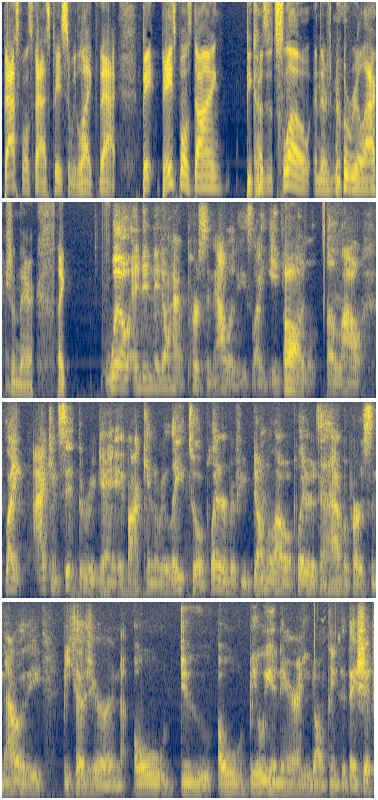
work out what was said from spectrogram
basketball's fast pace, so we like that. Ba- baseball's dying because it's slow and there's no real action there. Like Well, and then they don't have personalities. Like if you Oh. don't allow, like I can sit through a game if I can relate to a player, but if you don't allow a player to have a personality because you're an old dude, old billionaire, and you don't think that they should.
